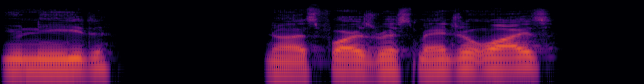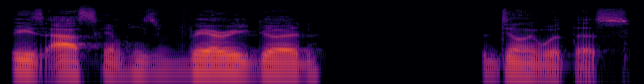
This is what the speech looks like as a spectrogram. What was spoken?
you need, you know, as far as risk management wise, please ask him. He's very good with dealing with this.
